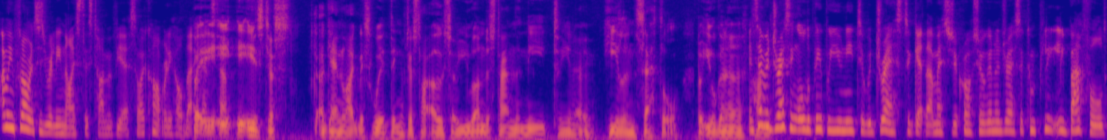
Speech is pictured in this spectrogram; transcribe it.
I mean, Florence is really nice this time of year, so I can't really hold that But it, it is just again like this weird thing of just like, oh, so you understand the need to you know heal and settle, but you're gonna Instead of um, addressing all the people you need to address to get that message across, you're going to address a completely baffled,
